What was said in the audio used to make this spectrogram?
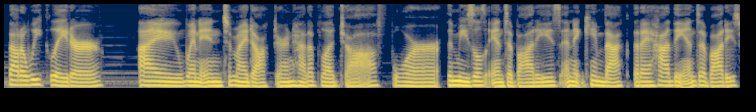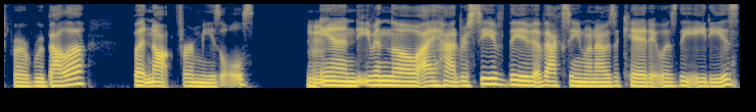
About a week later, I went into my doctor and had a blood draw for the measles antibodies, and it came back that I had the antibodies for rubella, but not for measles. Mm-hmm. And even though I had received the vaccine when I was a kid, it was the 80s.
